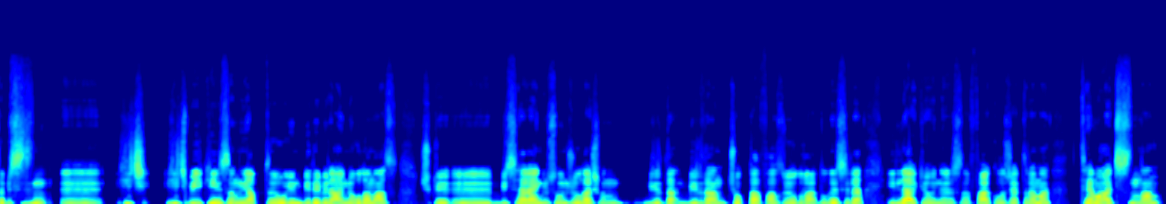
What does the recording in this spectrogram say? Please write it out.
tabii sizin e, hiç hiçbir iki insanın yaptığı oyun birebir aynı olamaz. Çünkü e, biz herhangi bir sonuca ulaşmanın birden, birden çok daha fazla yolu var. Dolayısıyla illaki oyun arasında fark olacaktır ama tema açısından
